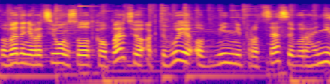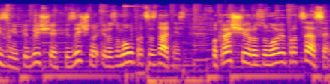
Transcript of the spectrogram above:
Введення в раціон солодкого перцю активує обмінні процеси в організмі, підвищує фізичну і розумову працездатність, покращує розумові процеси.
